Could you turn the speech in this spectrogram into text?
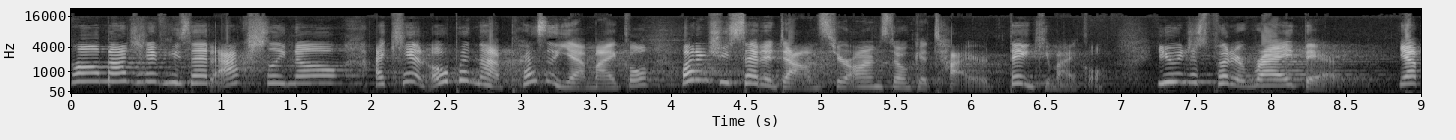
Oh, imagine if you said, Actually, no, I can't open that present yet, Michael. Why don't you set it down so your arms don't get tired? Thank you, Michael. You can just put it right there. Yep,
